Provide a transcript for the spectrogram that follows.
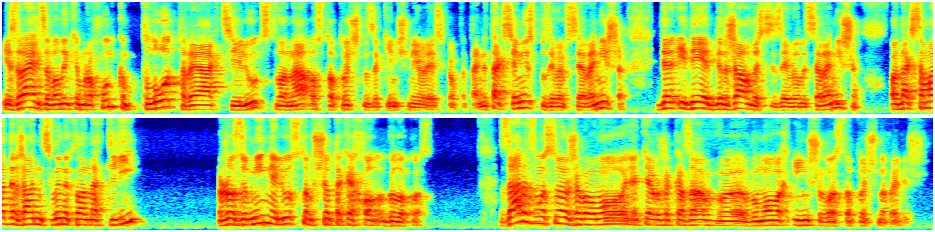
Ізраїль за великим рахунком плод реакції людства на остаточне закінчення єврейського питання. Так, сіонізм з'явився раніше, ідея державності з'явилася раніше. Однак сама державність виникла на тлі розуміння людством, що таке Голокост. Зараз ми живемо, як я вже казав, в умовах іншого остаточного рішення.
